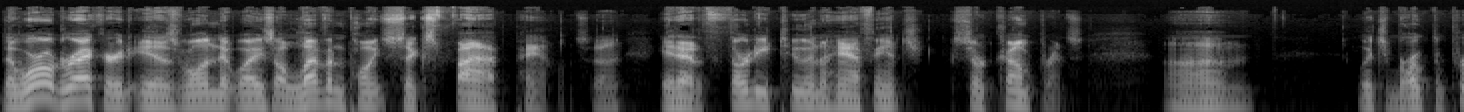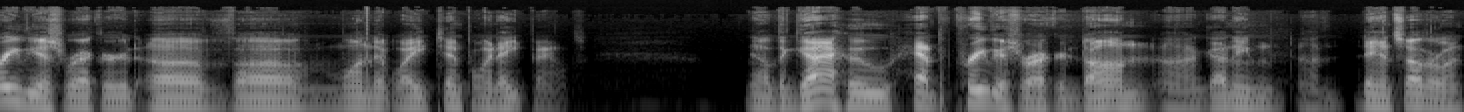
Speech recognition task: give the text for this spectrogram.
The world record is one that weighs 11.65 pounds. Uh, it had a 32 and a half inch circumference, um, which broke the previous record of uh, one that weighed 10.8 pounds. Now, the guy who had the previous record, Don, uh, a guy named uh, Dan Sutherland,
